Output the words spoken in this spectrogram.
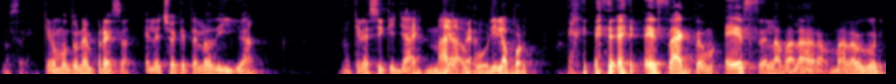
no sé, quiero montar una empresa, el hecho de que te lo diga no quiere decir que ya, es ya perdí la oportunidad Exacto, esa es la palabra, mal augurio.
